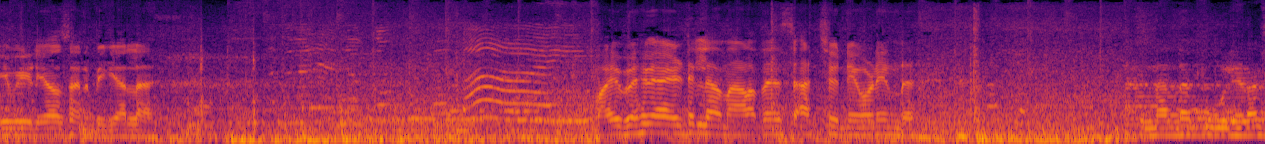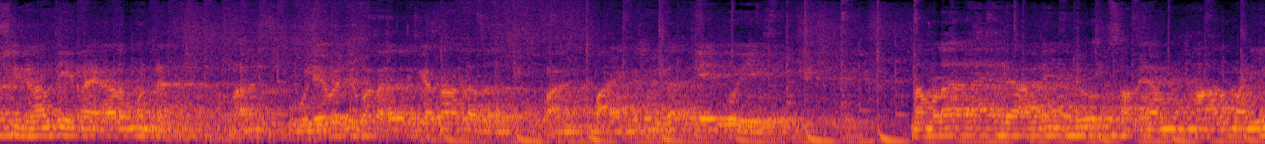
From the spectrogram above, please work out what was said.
ഈ വീഡിയോ അവസാനിപ്പിക്കാം അല്ലേ? ബൈ ആയിട്ടില്ല. നാളത്തെ അച്ഛന്റെ കൂടി ഉണ്ട്. ഇന്നത്തെ കൂലിയുടെ ക്ഷീണം തീരുന്നേക്കാളും മുന്നേ. കൂലിയെ പറ്റി പറയാതിരിക്കാത്ത നല്ലത്. ഭയ- ഭയങ്കര കത്തിയായി പോയി. നമ്മൾ രാവിലെ ഒരു സമയം ആറ് മണി.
